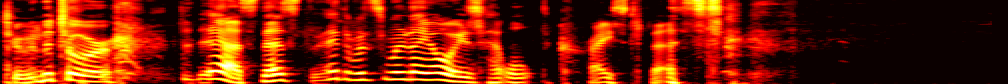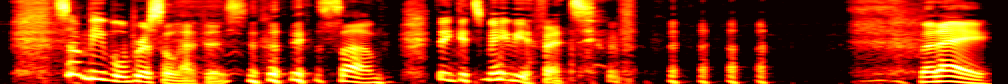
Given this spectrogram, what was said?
Doing the tour. yes, that's it was where they always hold Christ Fest. Some people bristle at this, Some, think it's maybe offensive. but hey,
